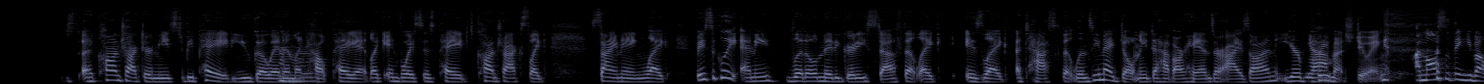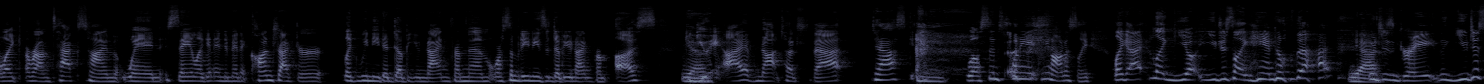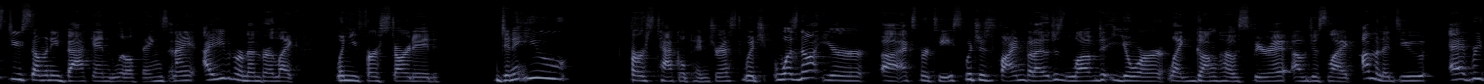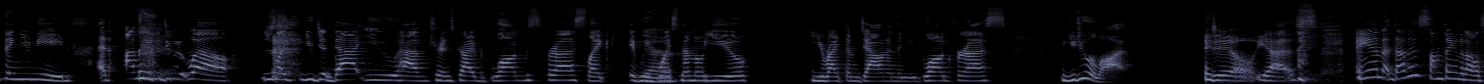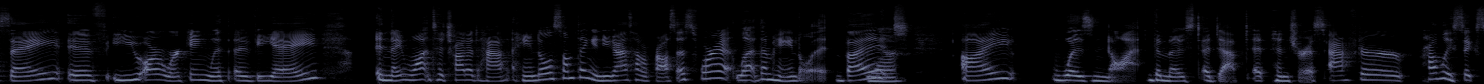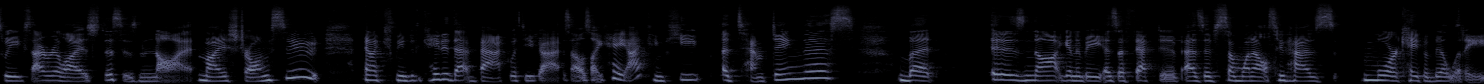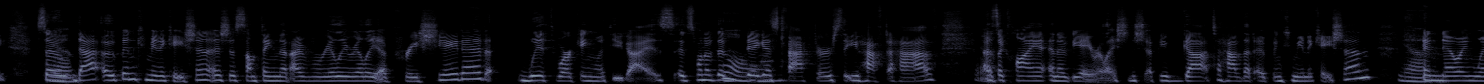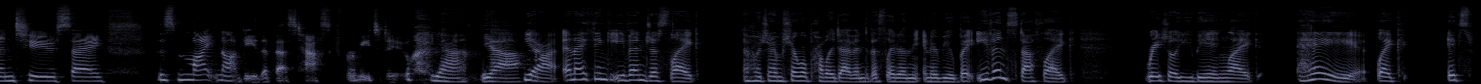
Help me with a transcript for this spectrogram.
a contractor needs to be paid. You go in and like Mhm. help pay it, like invoices paid, contracts like signing, like basically any little nitty gritty stuff that like is like a task that Lindsey and I don't need to have our hands or eyes on. You're Yeah. pretty much doing. I'm also thinking about like around tax time when, say, like an independent contractor, like we need a W 9 from them or somebody needs a W 9 from us. You, I have not touched that task in, well, since 2018, honestly. Like, I, like, you, you just like handle that, yeah. which is great. Like, you just do so many back end little things. And I, I even remember like when you first started, didn't you first tackle Pinterest, which was not your uh, expertise, which is fine, but I just loved your like gung ho spirit of just like, I'm going to do everything you need and I'm going to do it well. Just like you did that, you have transcribed blogs for us. Like if we Yeah. voice memo you, you write them down and then you blog for us. You do a lot. I do, yes. and that is something that I'll say if you are working with a VA and they want to try to ha- handle something and you guys have a process for it, let them handle it. But Yeah. I was not the most adept at Pinterest. After probably six weeks, I realized this is not my strong suit. And I communicated that back with you guys. I was like, hey, I can keep attempting this, but it is not going to be as effective as if someone else who has more capability. So Yeah. that open communication is just something that I've really, really appreciated with working with you guys. It's one of the Aw. biggest factors that you have to have Yeah. as a client in a VA relationship. You've got to have that open communication Yeah. and knowing when to say, this might not be the best task for me to do. yeah. Yeah. Yeah. And I think even just like, which I'm sure we'll probably dive into this later in the interview, but even stuff like Rachel, you being like, hey, like, it's,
